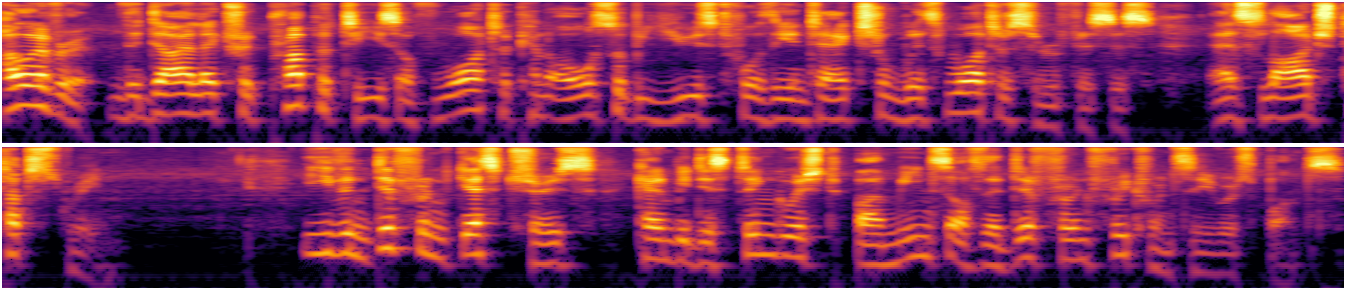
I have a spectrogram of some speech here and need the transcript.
However, the dielectric properties of water can also be used for the interaction with water surfaces, as large touchscreen. Even different gestures can be distinguished by means of their different frequency response.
